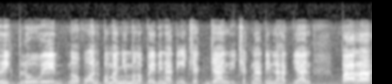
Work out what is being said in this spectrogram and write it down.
brake fluid, no, kung ano pa man yung mga pwede nating i-check diyan, i-check natin lahat 'yan para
